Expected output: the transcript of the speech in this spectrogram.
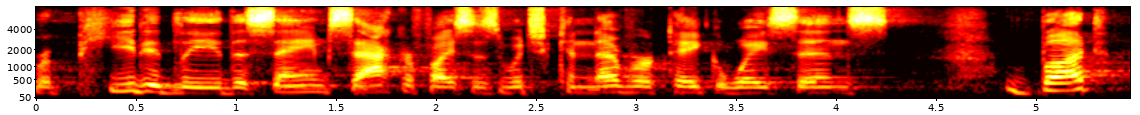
repeatedly the same sacrifices which can never take away sins. But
